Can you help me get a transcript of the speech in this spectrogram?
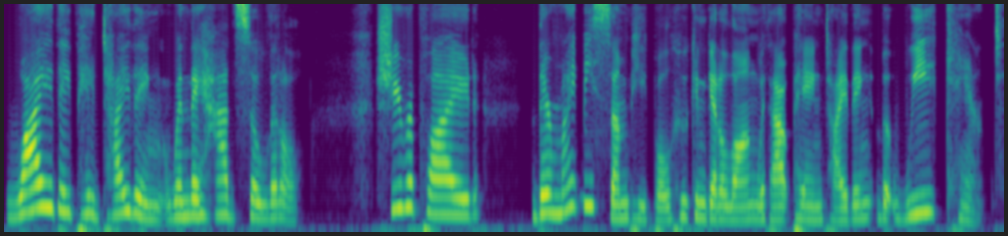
why they paid tithing when they had so little. She replied, there might be some people who can get along without paying tithing, but we can't.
